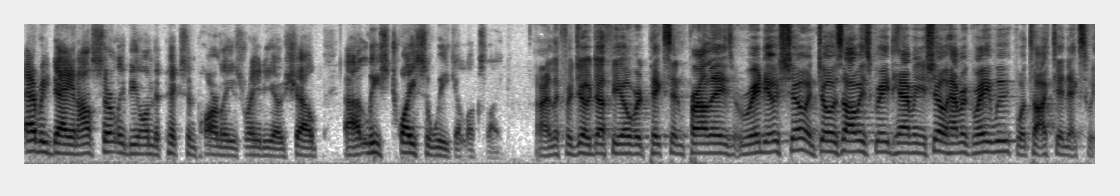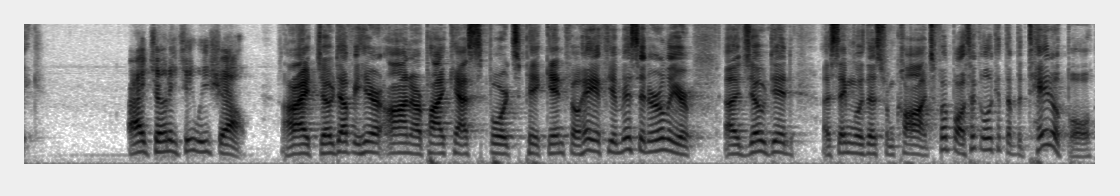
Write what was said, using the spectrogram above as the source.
every day, and I'll certainly be on the Picks and Parlays radio show uh, at least twice a week. It looks like. All right, look for Joe Duffy over at Picks and Parlays radio show. And Joe, is always great having your show. Have a great week. We'll talk to you next week. All right, Tony T, we shall. All right, Joe Duffy here on our podcast, Sports Pick Info. Hey, if you missed it earlier, uh, Joe did a segment with us from college football. I took a look at the Potato Bowl.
